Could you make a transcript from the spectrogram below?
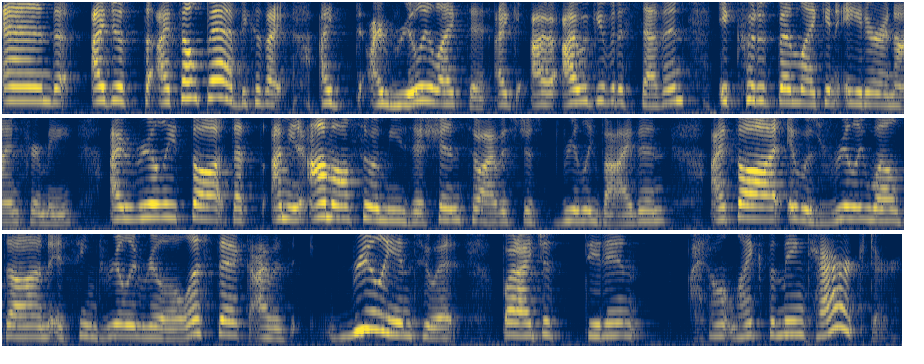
And I just I felt bad because I I, I really liked it. I, I I would give it a seven. It could have been like an eight or a nine for me. I really thought that. I mean, I'm also a musician, so I was just really vibing. I thought it was really well done. It seemed really realistic. I was really into it, but I just didn't. I don't like the main character.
